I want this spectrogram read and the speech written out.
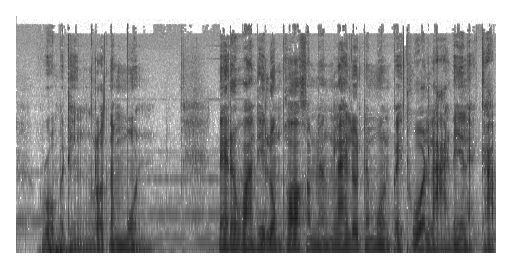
ๆ รวมไปถึงรดน้ำมนต์ ในระหว่างที่หลวงพ่อกำลังไล่รดน้ำมนต์ไปทั่วลานนี่แหละครับ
